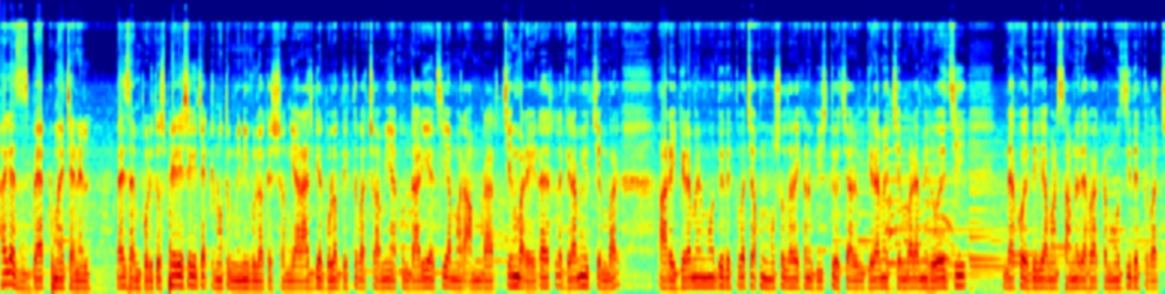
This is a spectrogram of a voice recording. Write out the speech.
Hi guys back to my channel guys আমি পরিতোষ ফের এসে গেছি একটা নতুন মিনি ব্লকের সঙ্গে। আর আজকের ব্লগ দেখতে পাচ্ছ, আমি এখন দাঁড়িয়ে আছি আমার আমরার চেম্বারে। এটা একটা গ্রামের চেম্বার। আর এই গ্রামের মধ্যে দেখতে পাচ্ছি, এখন মুসলধারা এখানে বৃষ্টি হচ্ছে। আর ওই গ্রামের চেম্বারে আমি রয়েছি। দেখো, এদিকে আমার সামনে দেখো একটা মসজিদ দেখতে পাচ্ছ।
